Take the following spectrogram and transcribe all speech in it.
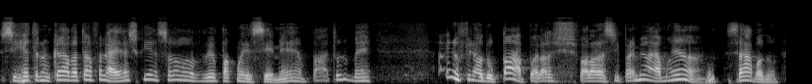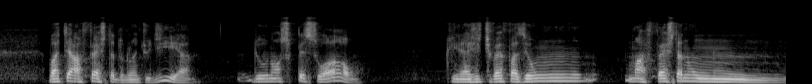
se retrancava, tal. falei, ah, acho que é só ver para conhecer mesmo, pá, tudo bem. Aí no final do papo, elas falaram assim para mim, ah, amanhã, sábado, vai ter uma festa durante o dia do nosso pessoal, que a gente vai fazer um, uma festa num.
